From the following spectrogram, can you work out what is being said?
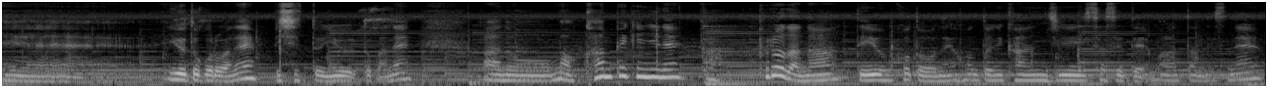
えー言うところはねビシッと言うとかねあの、まあ、完璧にねあプロだなっていうことをね本当に感じさせてもらったんですね。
